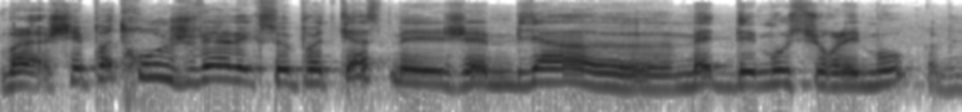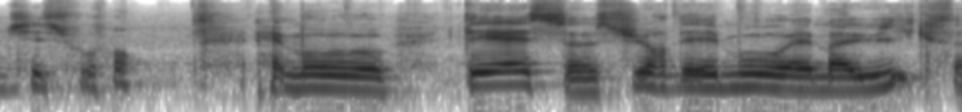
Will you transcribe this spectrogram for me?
Voilà, je sais pas trop où je vais avec ce podcast, mais j'aime bien euh, mettre des mots sur les mots, comme je dis souvent. Sur des mots M-A-U-X.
